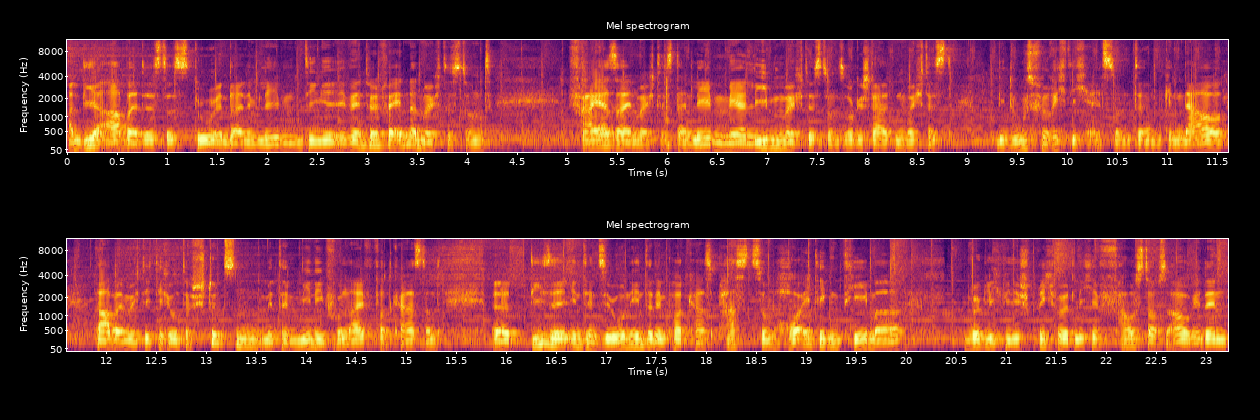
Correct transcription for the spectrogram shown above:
an dir arbeitest, dass du in deinem Leben Dinge eventuell verändern möchtest und freier sein möchtest, dein Leben mehr lieben möchtest und so gestalten möchtest, wie du es für richtig hältst. Und ähm, genau dabei möchte ich dich unterstützen mit dem Meaningful Life Podcast. Und äh, diese Intention hinter dem Podcast passt zum heutigen Thema wirklich wie die sprichwörtliche Faust aufs Auge, denn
